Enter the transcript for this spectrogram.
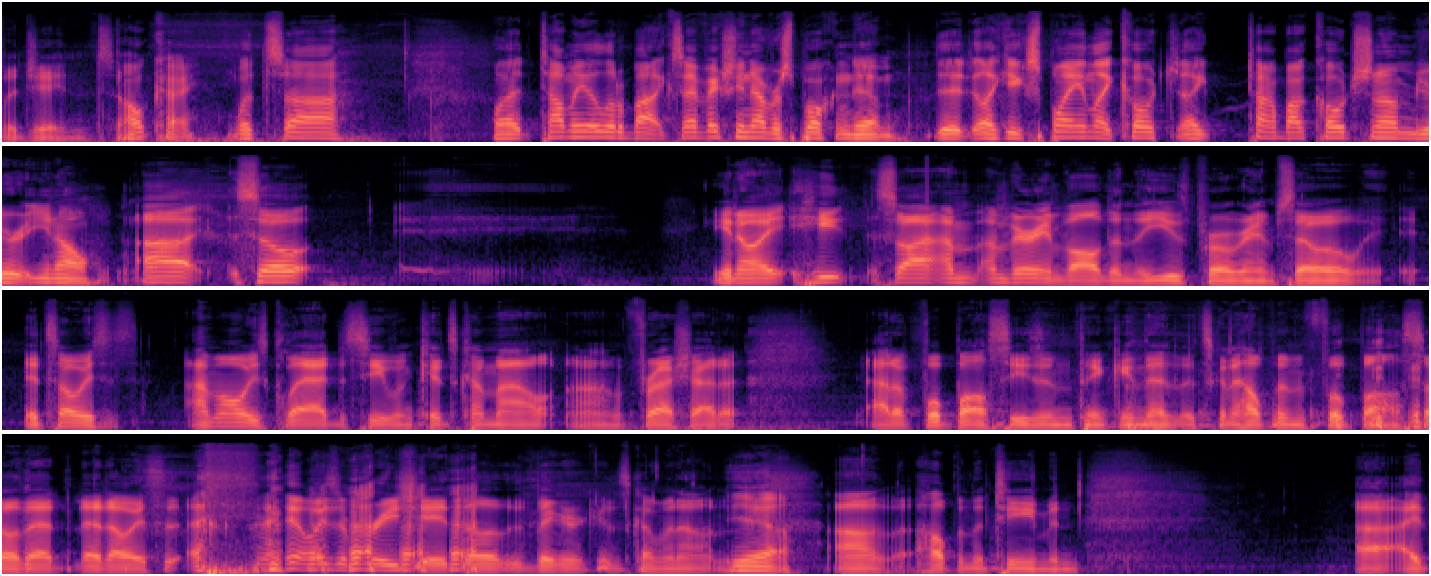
with Jaden. So. okay. What's uh, what? Tell me a little about because I've actually never spoken to him. Like explain, like coach, like talk about coaching him. You're, you know, Uh, so you know he so I'm I'm very involved in the youth program. So it's always I'm always glad to see when kids come out um, fresh out of out of football season, thinking that it's going to help them in football. so that that always I always appreciate the, the bigger kids coming out. And, Yeah. uh, helping the team and. Uh, I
